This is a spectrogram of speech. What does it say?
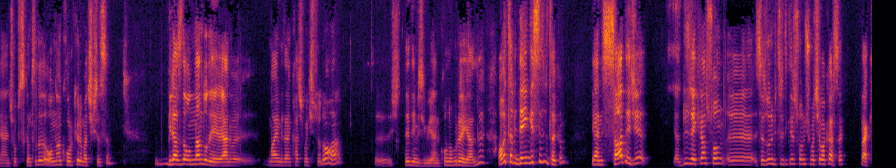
Yani çok sıkıntılı. Ondan korkuyorum açıkçası. Biraz da ondan dolayı yani Miami'den kaçmak istiyordum ama e, işte dediğimiz gibi yani konu buraya geldi. Ama tabii dengesiz bir takım. Yani sadece ya düz ekran son e, sezonu bitirdikleri son 3 maça bakarsak bak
